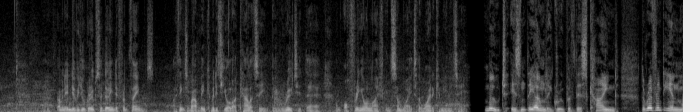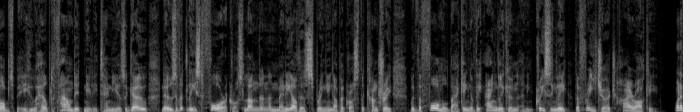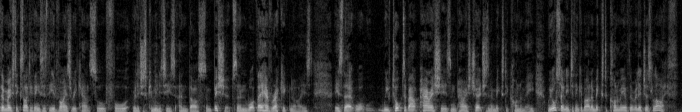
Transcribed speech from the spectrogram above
Uh, I mean, individual groups are doing different things. I think it's about being committed to your locality, being rooted there, and offering your life in some way to the wider community. Moot isn't the only group of this kind. The Reverend Ian Mobsby, who helped found it nearly ten years ago, knows of at least four across London and many others springing up across the country, with the formal backing of the Anglican and increasingly the Free Church hierarchy. One of the most exciting things is the Advisory Council for Religious Communities and Diocesan Bishops. And what they have recognised is that we've talked about parishes and parish churches in a mixed economy. We also need to think about a mixed economy of the religious life.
